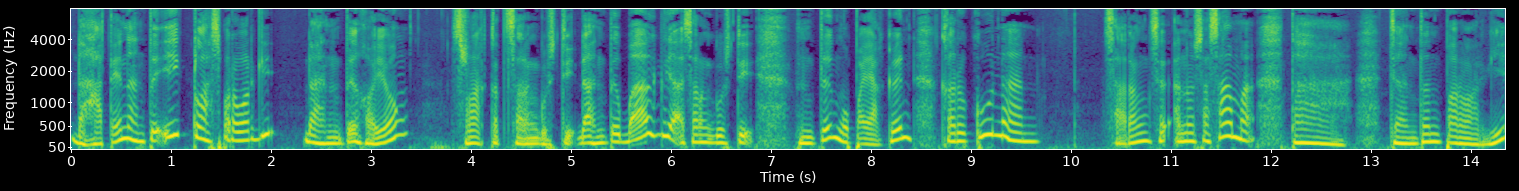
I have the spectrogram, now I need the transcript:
dahhatenan ikhlas para wargi. Dan hoyong seraket sarang Gusti. Dan tebaga sarang Gusti. Ente ngupayakan karukunan. Sarang anu sasamatah jantan parwargi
